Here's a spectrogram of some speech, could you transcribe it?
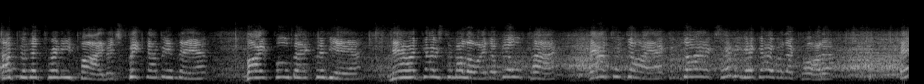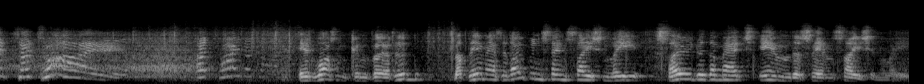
up to the 25. It's picked up in there by fullback Vivier. Now it goes to Malloy, to Bill Clark, out to Dyack, and Dyack's having a go with the corner. It's a try! It wasn't converted, but then as it opened sensationally, so did the match end sensationally.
